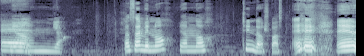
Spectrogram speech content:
Ähm, ja. Was haben wir noch? Wir haben noch Tinder, Spaß. äh, äh,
